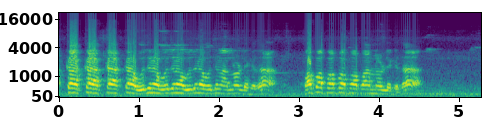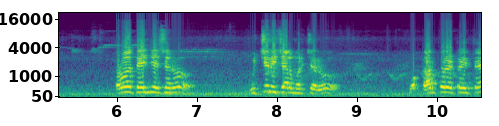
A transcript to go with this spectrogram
అక్క అక్క అక్క అక్క వదిన వదిన వదిన వదిన అన్నోళ్ళే కదా. పాప పాప పాప అన్నోళ్ళే కదా. తర్వాత ఏం చేశారు? ఉచ్చ నిత్యాలు మరిచారు. ఒక కార్పొరేటర్ అయితే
